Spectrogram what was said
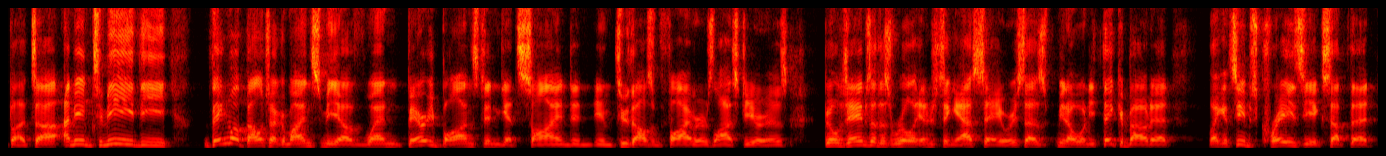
But uh, I mean, to me, the thing about Belichick reminds me of when Barry Bonds didn't get signed in in 2005 or his last year. Is Bill James had this really interesting essay where he says, you know, when you think about it like it seems crazy, except that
